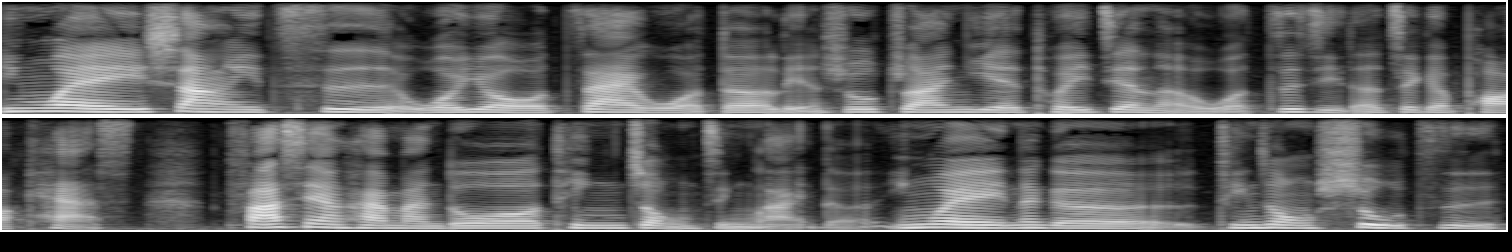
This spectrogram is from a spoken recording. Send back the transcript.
因为上一次我有在我的脸书专业推荐了我自己的这个 podcast，发现还蛮多听众进来的。因为那个听众数字，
